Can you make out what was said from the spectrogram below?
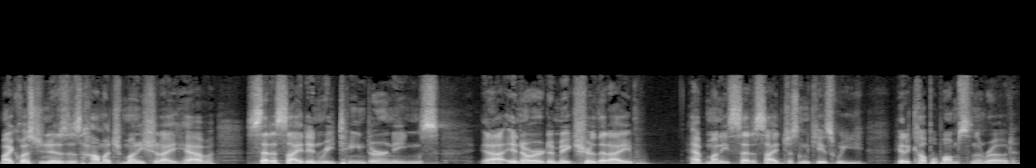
my question is, is how much money should I have set aside in retained earnings uh, in order to make sure that I have money set aside just in case we hit a couple bumps in the road?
